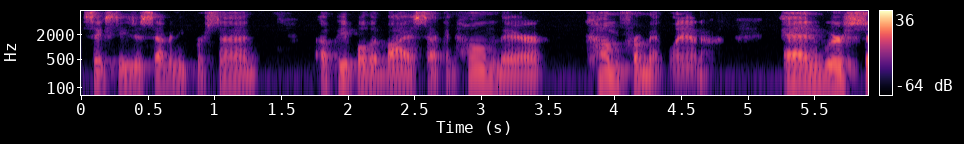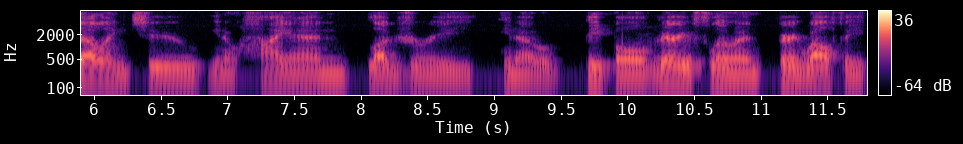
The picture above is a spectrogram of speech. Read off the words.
60 to 70 percent of people that buy a second home there come from Atlanta, and we're selling to you know high end luxury you know people, very affluent, very wealthy,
